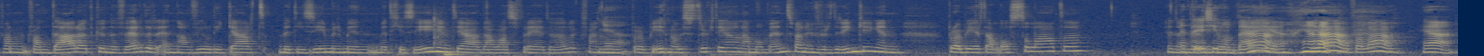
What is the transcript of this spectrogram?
van, van daaruit kunnen verder. En dan viel die kaart met die zeemermin met gezegend. Ja, dat was vrij duidelijk. Van, Ja. Probeer nog eens terug te gaan naar dat moment van je verdrinking en probeer dat los te laten. dan En er is iemand bij ja, je. Ja, Ja. voilà. ja.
